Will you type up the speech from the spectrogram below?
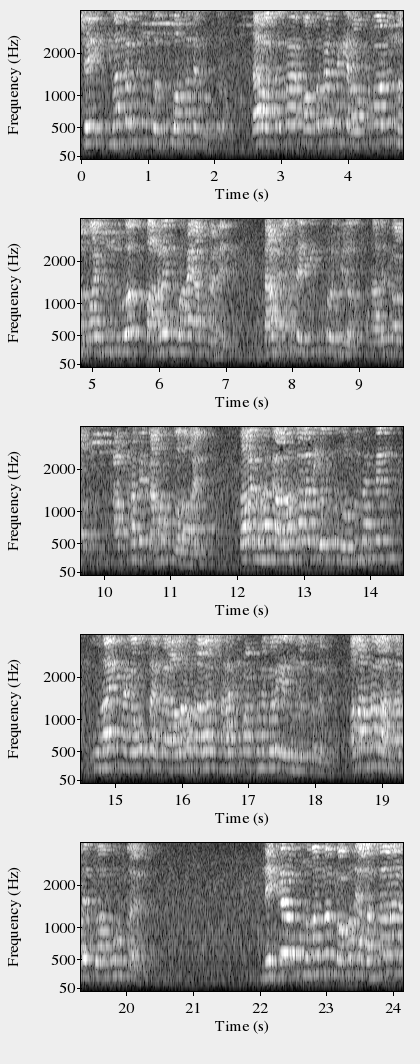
সে ইমানদারদের উপর খুব অত্যাচার করত। তার অত্যাচার থেকে রক্ষা পাওয়ার জন্য কয়েকজন যুবক পাহাড়ের গুহায় আশ্রয় নেন। তাদের সাথে একটি কুকুর ছিল, তাদেরকে আসহাবে কাহফ বলা হয়। তারা গুহাতে আল্লাহ তাআলার ইবাদতে মজবুত থাকতেন গুহায় থাকা অবস্থায় তারা আল্লাহ তাআলার সাহায্য প্রার্থনা করে এবং ইবাদত করেন। আল্লাহ তাআলা তাদের দোয়া কবুল করেন। নেককার ও পুণ্যবানগণ কখনোই আল্লাহ তাআলার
